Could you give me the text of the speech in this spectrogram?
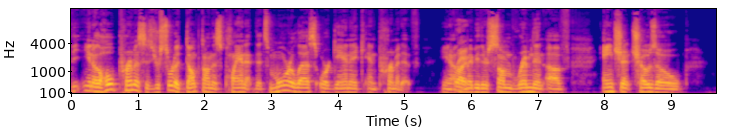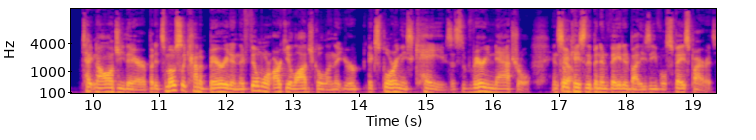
the you know the whole premise is you're sort of dumped on this planet that's more or less organic and primitive. You know, Right. maybe there's some remnant of ancient Chozo technology there, but it's mostly kind of buried and they feel more archaeological in that you're exploring these caves. It's very natural. In some Yeah. cases, they've been invaded by these evil space pirates.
